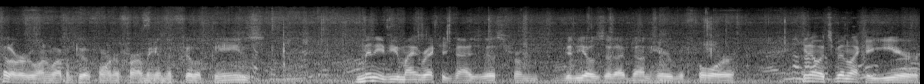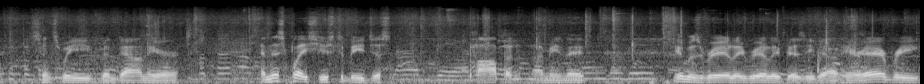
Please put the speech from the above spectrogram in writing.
Hello everyone, welcome to A Foreigner Farming in the Philippines. Many of you might recognize this from videos that I've done here before. You know, it's been like a year since we've been down here. And this place used to be just popping. I mean, it, it was really, really busy down here. Every,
